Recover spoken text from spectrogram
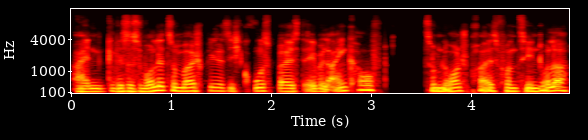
ein gewisses Wallet zum Beispiel sich groß bei Stable einkauft zum Launchpreis von 10 Dollar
